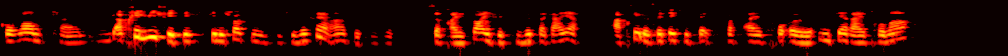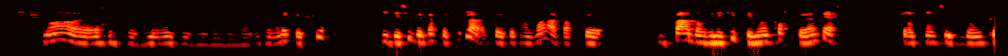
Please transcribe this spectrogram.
comment après lui il fait, les choix qu'il veut faire hein, c'est sa trajectoire il fait ce qu'il veut de sa carrière. Après le fait est qu'il fasse AS, euh, Inter AS Roma franchement je, n'en ai que cure qui décide de faire ce truc là ce, changement là parce que il part dans une équipe qui est moins forte que l'Inter sur le principe. Donc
